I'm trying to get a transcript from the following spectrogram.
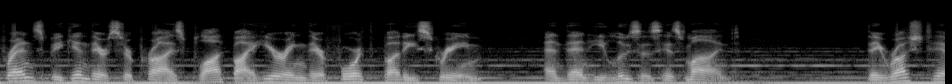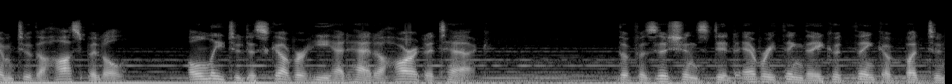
Friends begin their surprise plot by hearing their fourth buddy scream, and then he loses his mind. They rushed him to the hospital, only to discover he had had a heart attack. the physicians did everything they could think of but to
